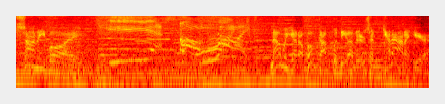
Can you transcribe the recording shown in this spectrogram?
Sonny Boy! Yes! All right! Now we gotta hook up with the others and get out of here.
